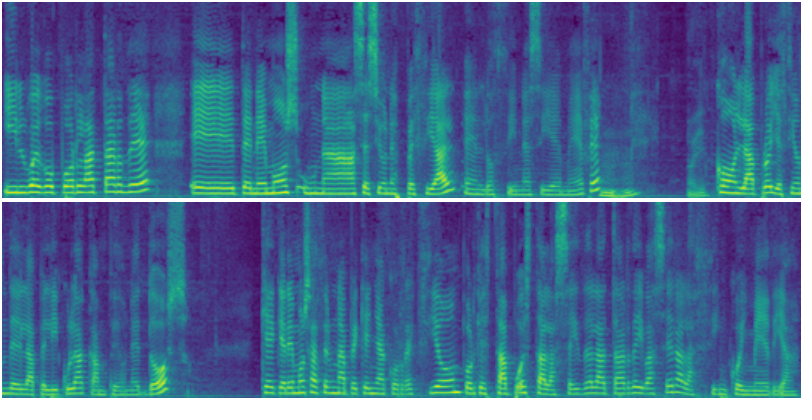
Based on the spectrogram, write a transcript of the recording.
Y luego por la tarde eh, tenemos una sesión especial en los cines IMF con la proyección de la película Campeones 2, que queremos hacer una pequeña corrección porque está puesta a las 6 de la tarde y va a ser a las 5 y media.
